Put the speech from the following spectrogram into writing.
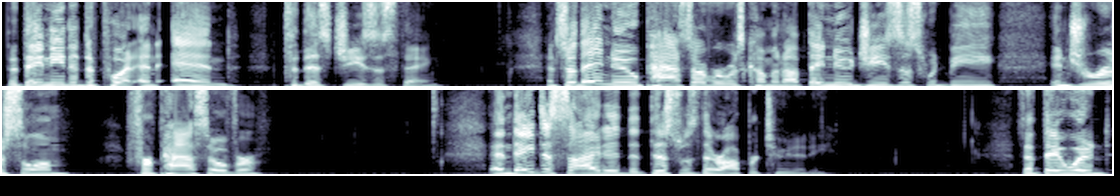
that they needed to put an end to this Jesus thing. And so they knew Passover was coming up. They knew Jesus would be in Jerusalem for Passover. And they decided that this was their opportunity. That they would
